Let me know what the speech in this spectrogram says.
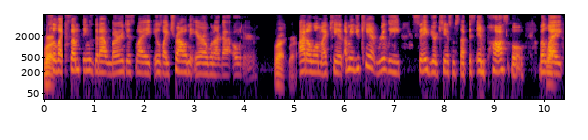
Right. So like some things that I learned it's like it was like trial and error when I got older. Right, right. I don't want my kids. I mean, you can't really save your kids from stuff. It's impossible. But right. like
